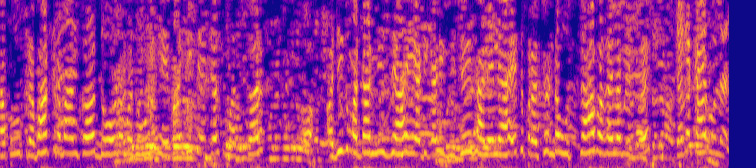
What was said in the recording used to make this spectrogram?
आपण प्रभाग क्रमांक दोन मधून हेमांगी तेजस मस्कर अधिक मतांनी जे आहे या ठिकाणी विजयी झालेले आहेत. प्रचंड उत्साह बघायला मिळतोय. दादा काय बोलाल?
